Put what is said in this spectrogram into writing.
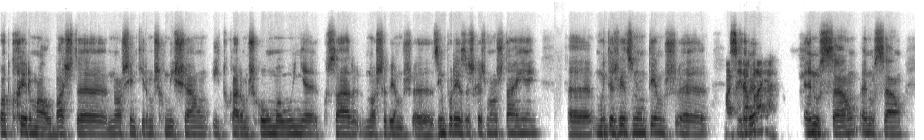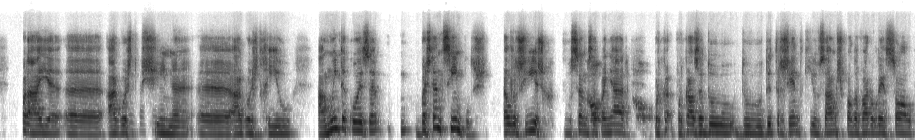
pode correr mal, basta nós sentirmos comichão e tocarmos com uma unha, coçar, nós sabemos uh, as impurezas que as mãos têm, uh, muitas vezes não temos uh, Vai sair à praia? a noção, a noção, praia, águas de piscina, águas de rio, há muita coisa bastante simples, alergias possamos oh. apanhar por, por causa do, do, detergente que usamos para lavar o lençol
